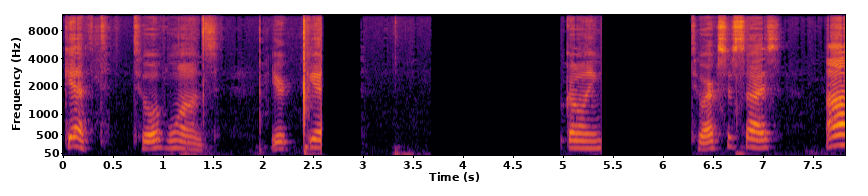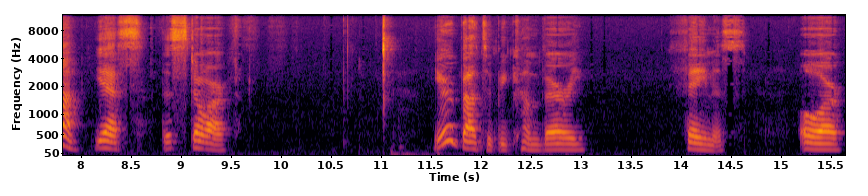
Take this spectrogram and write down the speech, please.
Gift, Two of Wands. Your gift going to exercise. Ah, yes, the star. You're about to become very famous or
